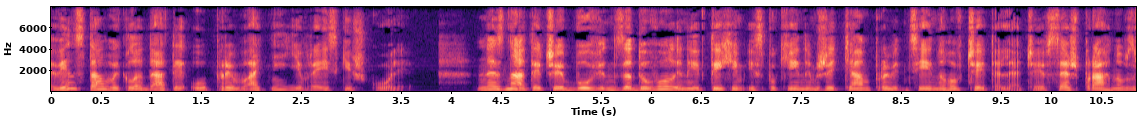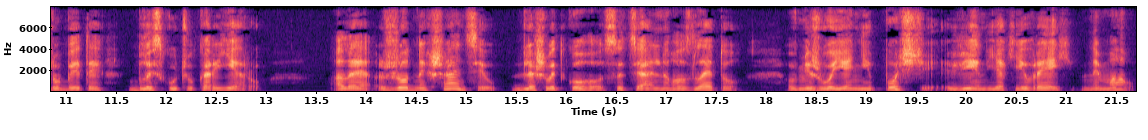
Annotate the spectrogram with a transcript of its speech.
він став викладати у приватній єврейській школі. Не знати, чи був він задоволений тихим і спокійним життям провінційного вчителя, чи все ж прагнув зробити блискучу кар'єру, але жодних шансів для швидкого соціального злету в міжвоєнній Польщі він, як єврей, не мав.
